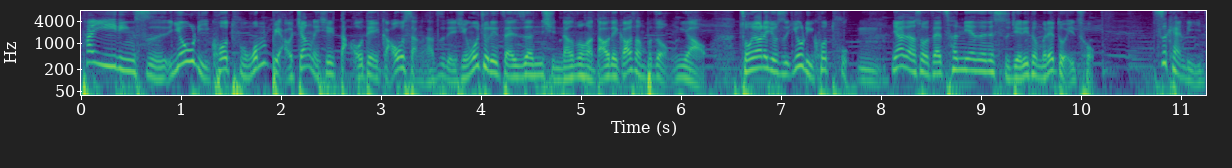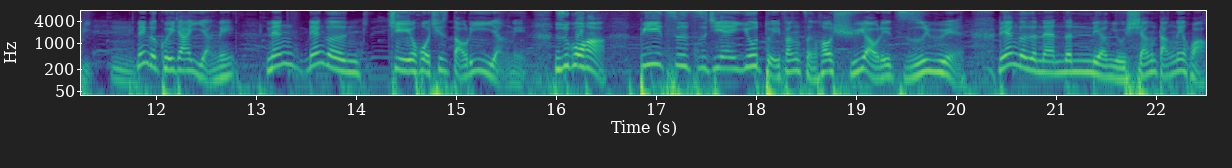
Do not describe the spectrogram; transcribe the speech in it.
它一定是有利可图。我们不要讲那些道德高尚啥子那些，我觉得在人性当中哈，道德高尚不重要，重要的就是有利可图。嗯，你要这样说，在成年人的世界里头没得对错，只看利弊。嗯，两个国家一样的，两两个人结合其实道理一样的。如果哈彼此之间有对方正好需要的资源，两个人呢能量又相当的话。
